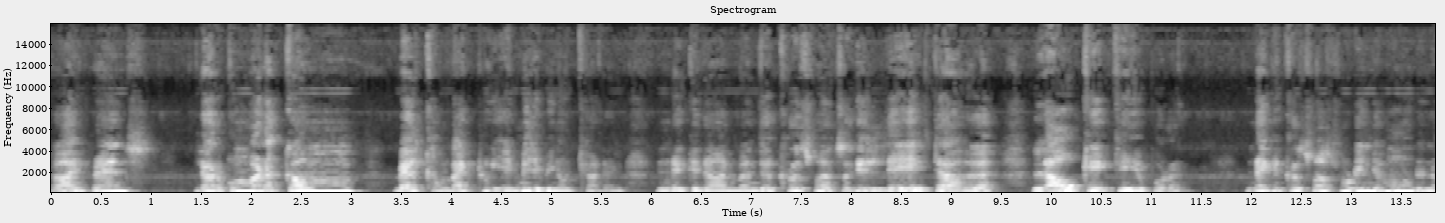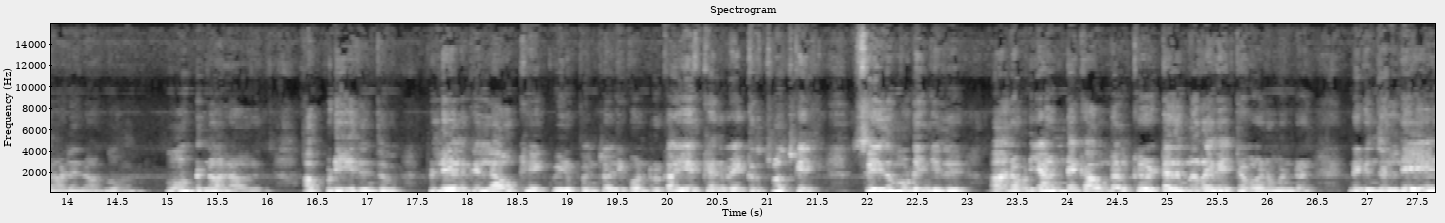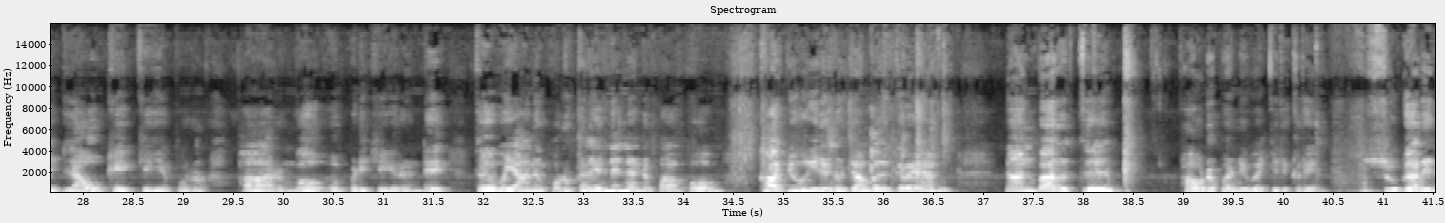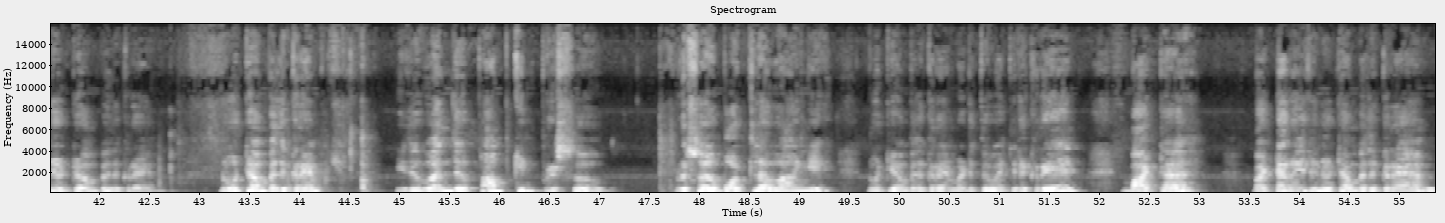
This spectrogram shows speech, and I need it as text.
Hi friends எல்லோருக்கும் வணக்கம். Welcome back to Emily Vinod channel இன்றைக்கு நான் வந்து கிறிஸ்மஸுக்கு லேட்டாக லவ் கேக் செய்ய போகிறேன் இன்றைக்கு கிறிஸ்மஸ் முடிஞ்சு மூன்று நாலு நாள் மூன்று நாள் ஆகுது. அப்படி இருந்தும் பிள்ளைகளுக்கு லவ் கேக் விருப்பம் சொல்லி கொண்டிருக்கா. ஏற்கனவே கிறிஸ்மஸ் கேக் செய்து முடிஞ்சுது. ஆனபடியாக இன்றைக்கு அவங்க கேட்டது நிறைவேற்ற வேணும் என்று இன்றைக்கு இந்த லேட் லவ் கேக் செய்ய போகிறோம் பாருங்கோ எப்படி செய்கிறேன்ட்டு தேவையான பொருட்கள் என்னென்னு பார்ப்போம். கஜு இருநூற்றி ஐம்பது கிராம். நான் வறுத்து பவுடர் பண்ணி வச்சிருக்கிறேன். சுகர் இருநூற்றி ஐம்பது கிராம். நூற்றி ஐம்பது கிராம். இது வந்து பம்கின் ப்ரிசர்வ் ப்ரிசர்வ் போட்டில் வாங்கி நூற்றி ஐம்பது கிராம் எடுத்து வச்சிருக்கிறேன். பட்டர் பட்டர் இருநூற்றி ஐம்பது கிராம்.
